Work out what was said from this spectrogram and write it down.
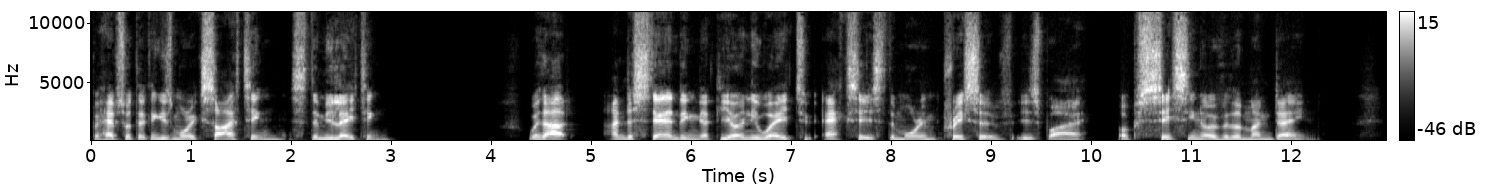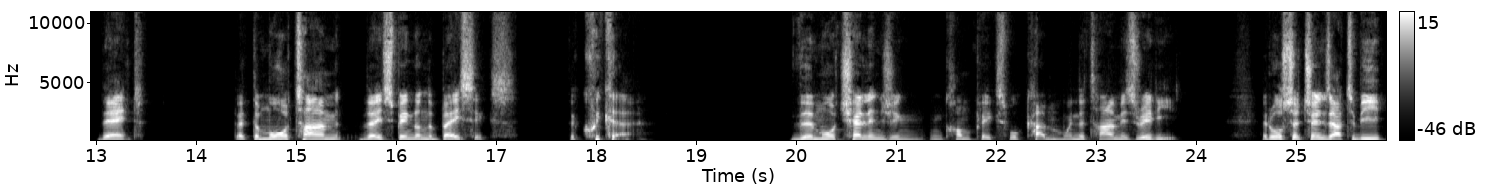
perhaps what they think is more exciting, stimulating, without understanding that the only way to access the more impressive is by obsessing over the mundane. That that the more time they spend on the basics, the quicker the more challenging and complex will come when the time is ready. It also turns out to be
